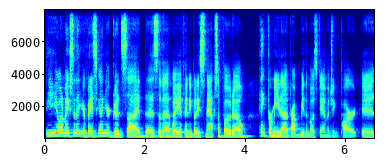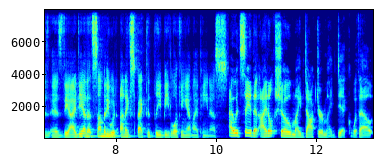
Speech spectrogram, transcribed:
You, you want to make sure that you're facing on your good side, uh, so that way, if anybody snaps a photo, I think for me that would probably be the most damaging part. Is is the idea that somebody would unexpectedly be looking at my penis? I would say that I don't show my doctor my dick without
